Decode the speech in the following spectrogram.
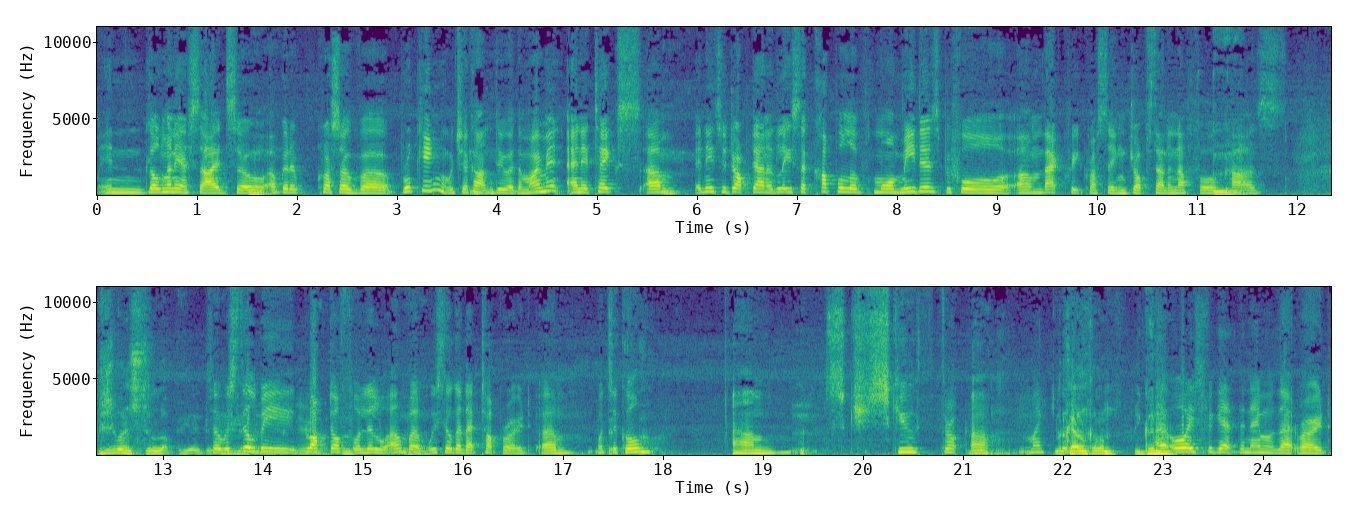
in Longania side, so Hmm. I've got to cross over Brooking, which I can't do at the moment, and it takes um Hmm. it needs to drop down at least a couple of more meters before um that creek crossing drops down enough for Hmm. cars. This is one still up here. So we'll still be Yeah. blocked off for a little while, but we still got that top road. Um, what's it called? Um, skew, skew thro- uh, my Look, goodness. Callum, Callum. You good? I always forget the name of that road.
